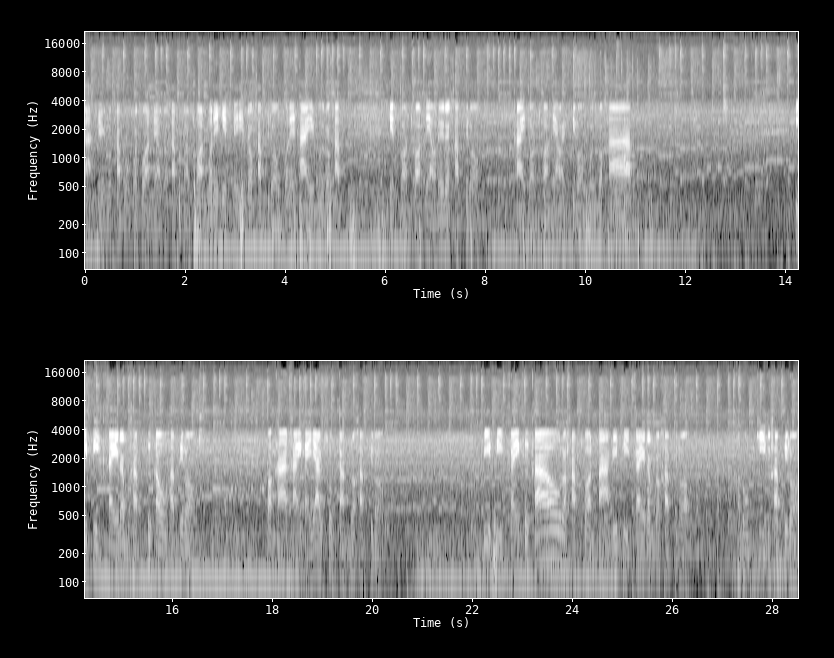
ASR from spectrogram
ตากแข็งแล้วครับผมว่าถอดแล้วนะครับตอนถอดว่าได้เฮ็ดเลยแล้วครับพี่น้องว่าได้ถ่ายมือแล้วครับเฮ็ดก่อนถอดแล้วเลยนะครับพี่น้อง ทายตอนทอดแล้วพี่น้องเบิ่งด้วยครับปีปีกไก่น้ำครับ คือเก่าครับพี่น้องพ่อค้าขายไก่ย่างส้มตำเนาะครับพี่น้องปีปีกไก่คือเก่าเนะครับทอดปลาปีปีกไก่น้ำเนาะครับพี่น้องขนมกีนครับพี่น้อง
